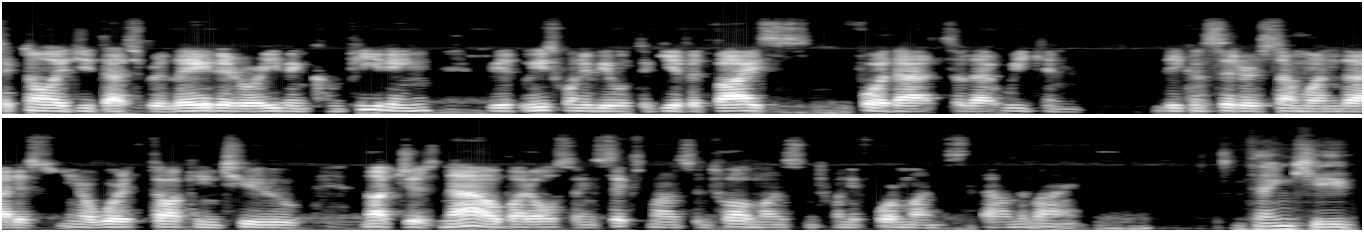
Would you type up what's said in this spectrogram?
technology that's related or even competing, we at least want to be able to give advice for that, so that we can be considered someone that is you know worth talking to, not just now, but also in six months, and twelve months, and twenty four months down the line. Thank you.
